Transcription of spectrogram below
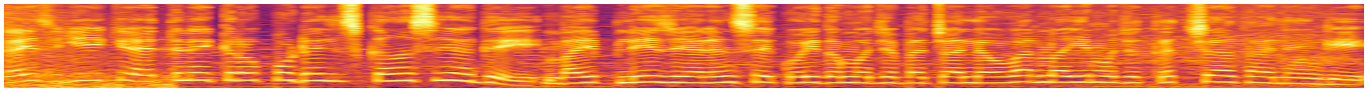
गाइस, ये क्या इतने क्रोकोडाइल्स कहाँ से आ गई? भाई प्लीज़ यार, इनसे कोई तो मुझे बचा लो, वरना ये मुझे कच्चा खा लेंगे।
